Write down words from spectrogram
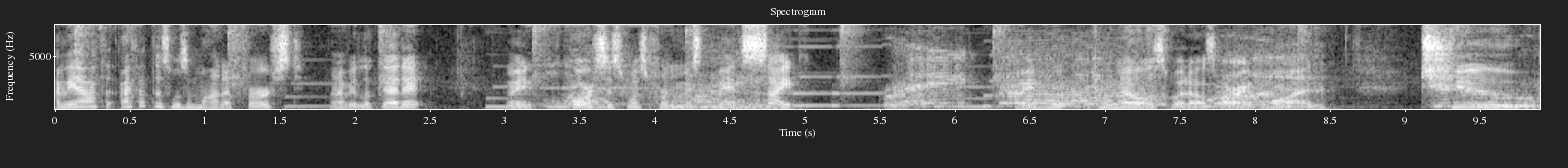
I mean, I, th I thought this was a mod at first, whenever I looked at it. I mean, of course, this was from Mystman's site. I mean, who, who knows what else? Alright, one, two,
